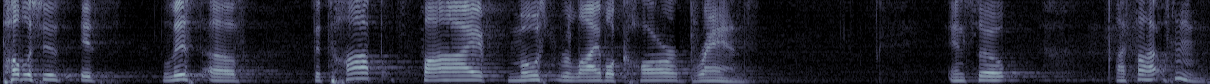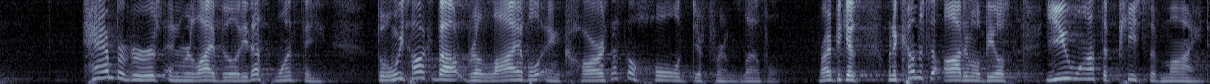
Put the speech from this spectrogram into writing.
publishes its list of the top five most reliable car brands. And so I thought, hmm, hamburgers and reliability, that's one thing. But when we talk about reliable in cars, that's a whole different level, right? Because when it comes to automobiles, you want the peace of mind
